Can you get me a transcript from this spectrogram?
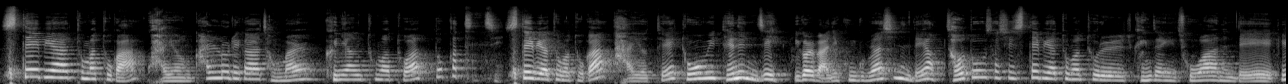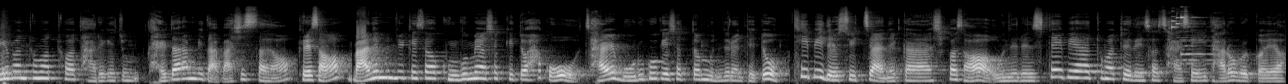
스테비아 토마토가 과연 칼로리가 정말 그냥 토마토와 똑같은지 스테비아 토마토가 다이어트에 도움이 되는지 이걸 많이 궁금해 하시는데요. 저도 사실 스테비아 토마토를 굉장히 좋아하는데 일반 토마토와 다르게 좀 달달합니다. 맛있어요. 그래서 많은 분들께서 궁금해 하셨기도 하고 잘 모르고 계셨던 분들한테도 팁이 될 수 있지 않을까 싶어요 싶어서 오늘은 스테비아 토마토에 대해서 자세히 다뤄볼 거예요.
